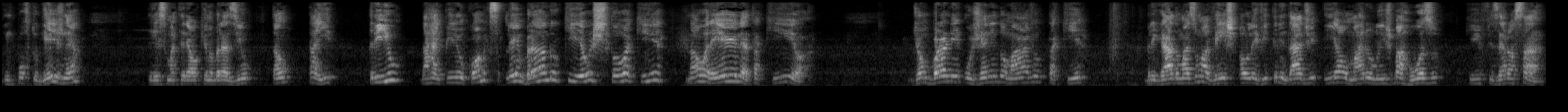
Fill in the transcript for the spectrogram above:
em português, né? Ter esse material aqui no Brasil. Então, tá aí, Trio da Hyperion Comics. Lembrando que eu estou aqui na orelha, tá aqui, ó. John Byrne, o gênio indomável, tá aqui. Obrigado mais uma vez ao Levi Trindade e ao Mário Luiz Barroso, que fizeram essa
